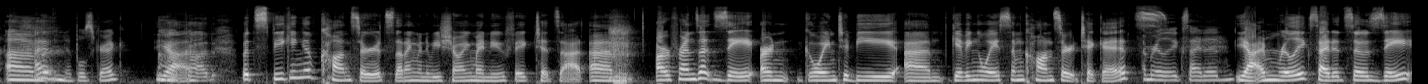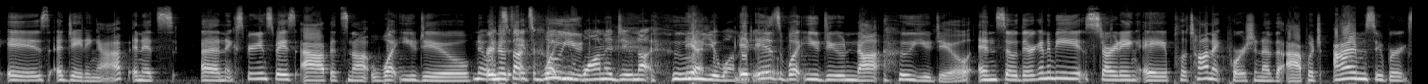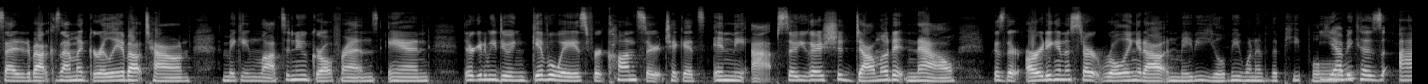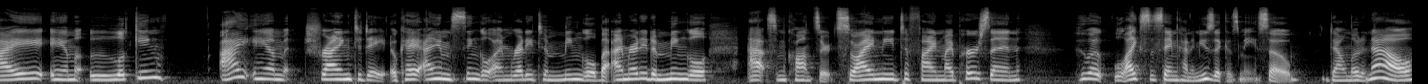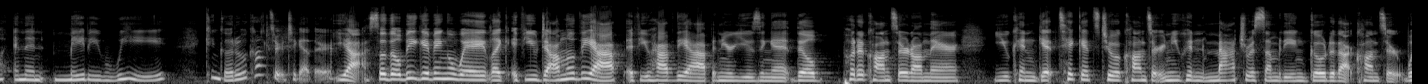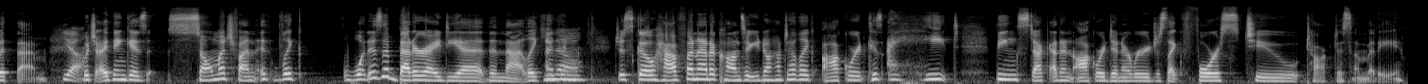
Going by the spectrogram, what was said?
Um, I have nipples, Greg. yeah. God. But speaking of concerts that I'm going to be showing my new fake tits at, um, our friends at Zate are going to be um, giving away some concert tickets. I'm really excited. Yeah, I'm really excited. So Zate is a dating app and it's an experience-based app. It's not what you do. No, Or it's, not it's what you, want to do, not who Yeah, you want to It do. is what you do, not who you do. And so they're going to be starting a platonic portion of the app, which I'm super excited about because I'm a girly about town. I'm making lots of new girlfriends, and they're going to be doing giveaways for concert tickets in the app. So you guys should download it now because they're already going to start rolling it out, and maybe you'll be one of the people. Yeah, because I am looking I am trying to date, okay? I am single. I'm ready to mingle, but I'm ready to mingle at some concerts. So I need to find my person who uh, likes the same kind of music as me. So download it now and then maybe we can go to a concert together. Yeah. So they'll be giving away, like, if you download the app, if you have the app and you're using it, they'll put a concert on there. You can get tickets to a concert and you can match with somebody and go to that concert with them. Yeah. Which I think is so much fun. It, like, what is a better idea than that? Like, you can just go have fun at a concert. You don't have to have like awkward, because I hate being stuck at an awkward dinner where you're just like forced to talk to somebody.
